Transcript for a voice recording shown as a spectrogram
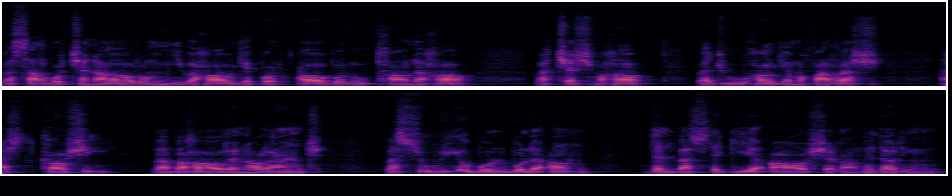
و سرو و چنار و میوه های پرآب و رودخانه ها و چشمه ها و جوهای مفرش از کاشی و بهار نارنج و سوری و بلبل آن دلبستگی عاشقانه داریم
